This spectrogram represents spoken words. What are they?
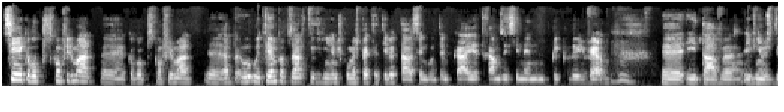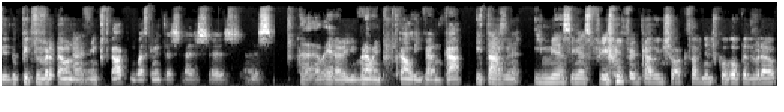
Sim, acabou por se confirmar. eh, acabou por se confirmar. Eh, o, tempo, apesar de tudo, vinhamos com uma expectativa que estava sempre um tempo cá e aterrámos em Sydney no pico do inverno. Eh, e estava e vinhamos de- do pico de verão na- em Portugal, que basicamente as, as- as- as- eh, era verão em Portugal e inverno cá, e estava imenso, imenso frio e foi um bocado um choque, só vinhamos com roupa de verão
